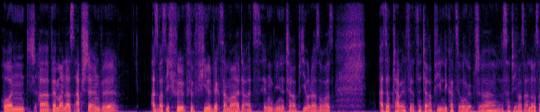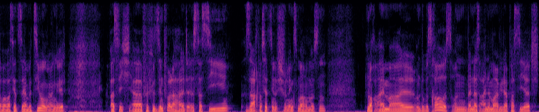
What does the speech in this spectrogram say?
Und äh, wenn man das abstellen will, also was ich für, für viel wirksamer halte als irgendwie eine Therapie oder sowas, also klar, wenn es jetzt eine Therapieindikation gibt, äh, das ist natürlich was anderes, aber was jetzt deren Beziehung angeht, was ich äh, für viel sinnvoller halte, ist, dass sie sagt, das hätte sie natürlich schon längst machen müssen, noch einmal und du bist raus. Und wenn das eine Mal wieder passiert,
